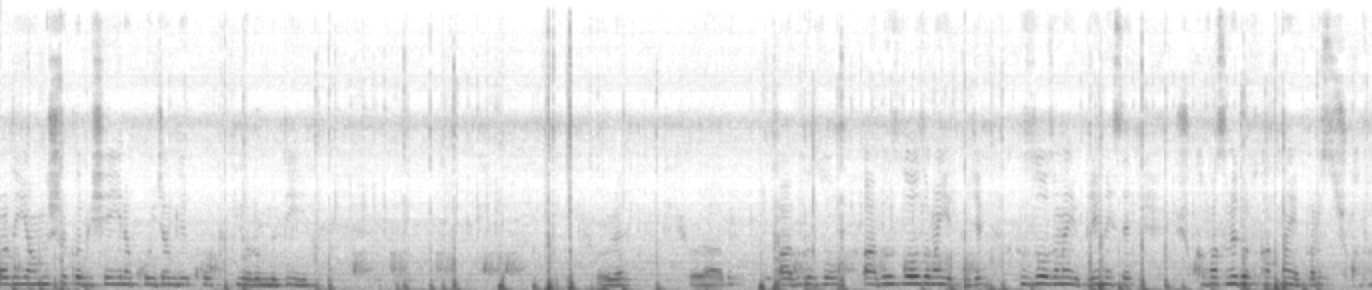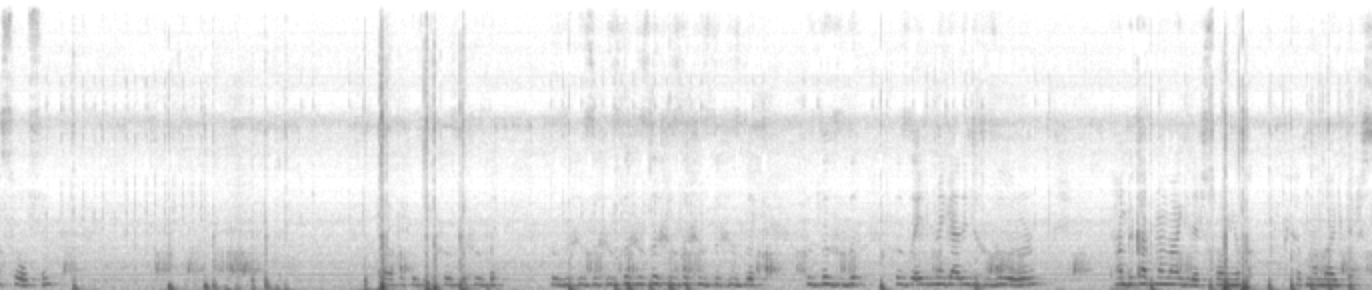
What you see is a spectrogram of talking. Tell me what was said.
Bu arada yanlışlıkla bir şey yine koyacağım diye korkmuyorum da değil. Şöyle. Şöyle abi. Abi hızlı ol. Abi hızlı o zaman yetmeyecek. Hızlı o zaman yetmeyecek. Neyse. Şu kafasını dört katman yaparız. Şu kafası olsun. Abi hızlı hızlı hızlı. Hızlı hızlı hızlı hızlı hızlı hızlı hızlı. Hızlı hızlı hızlı eline geldiğince hızlı vuruyorum. Tam bir katman daha gideriz. Son yok. Bir katman daha gideriz.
